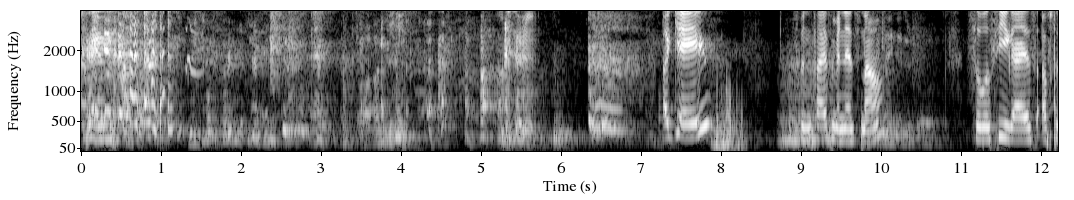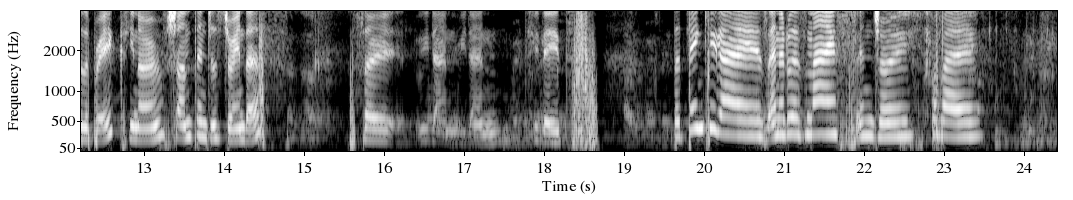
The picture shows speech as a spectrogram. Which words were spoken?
well, I mean, Okay. It's been five minutes now. So we'll see you guys after the break. You know, Shantan just joined us. So we done, we done. Too late. But thank you guys, and it was nice. Enjoy. Bye bye.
